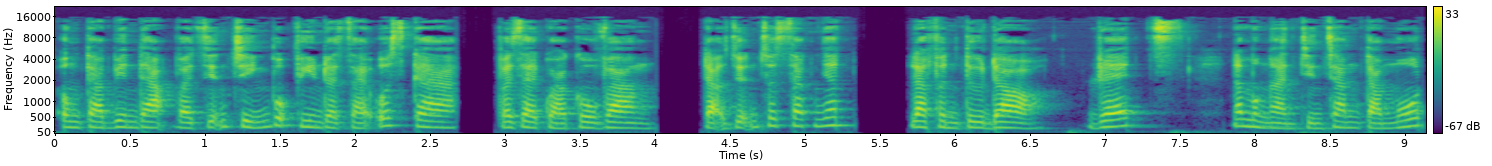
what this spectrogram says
Ông ta biên đạo và diễn chính bộ phim đoạt giải Oscar và giải quả cầu vàng, đạo diễn xuất sắc nhất là phần từ đỏ, Reds, năm 1981,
